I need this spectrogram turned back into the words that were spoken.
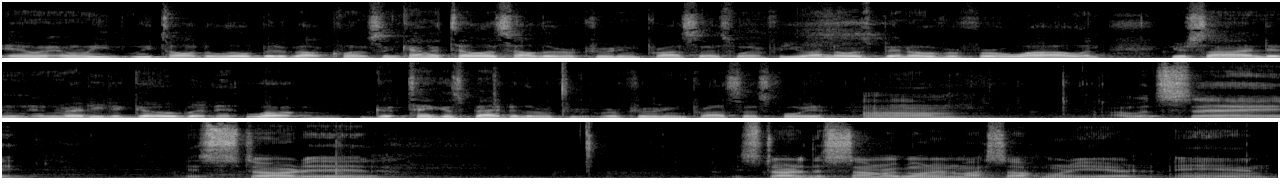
And we, we talked a little bit about Clemson. Kind of tell us how the recruiting process went for you. I know it's been over for a while and you're signed and, and ready to go, but well, take us back to the rec- recruiting process for you. Um, I would say it started. It started the summer going into my sophomore year, and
